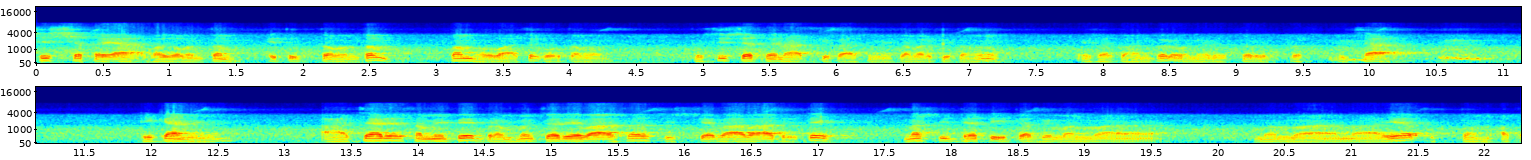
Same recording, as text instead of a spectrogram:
शिष्यतया भगवंतम इत तम होवाच गौतम। तो शिष्यत्व नाथ के पास में समर्पित हूँ, ऐसा कहन करो, उन्होंने उत्तर पूछा। टीका में आचार्य समीपे ब्रह्मचर्यवास शिष्य भावाधृते न सिद्ध्यति तभिमन्वा मनवानाय उत्तम अत।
